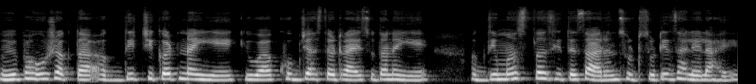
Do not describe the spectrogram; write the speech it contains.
तुम्ही पाहू शकता अगदी चिकट नाही आहे किंवा खूप जास्त ड्रायसुद्धा नाही आहे अगदी मस्तच इथे सारण सुटसुटीत झालेलं आहे.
